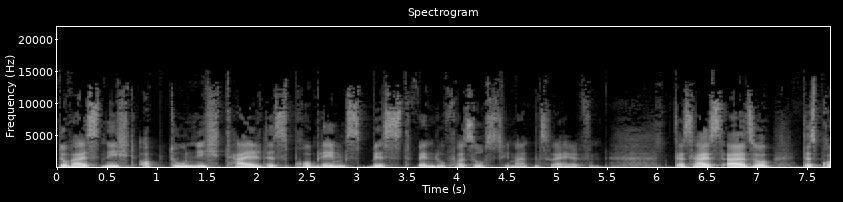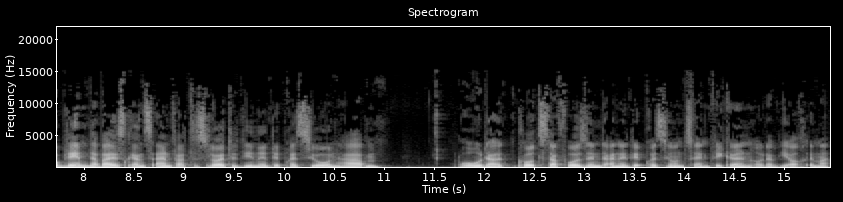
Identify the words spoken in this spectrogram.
du weißt nicht, ob du nicht Teil des Problems bist, wenn du versuchst, jemandem zu helfen. Das heißt also, das Problem dabei ist ganz einfach, dass Leute, die eine Depression haben oder kurz davor sind, eine Depression zu entwickeln oder wie auch immer,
